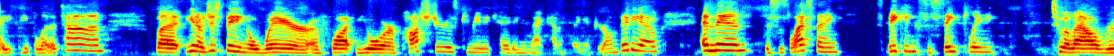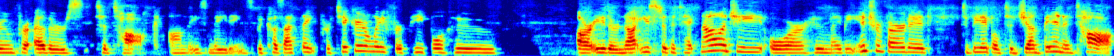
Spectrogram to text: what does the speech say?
eight people at a time? But, you know, just being aware of what your posture is communicating and that kind of thing if you're on video. And then, this is the last thing speaking succinctly to allow room for others to talk on these meetings, because I think, particularly for people who are either not used to the technology or who may be introverted to be able to jump in and talk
